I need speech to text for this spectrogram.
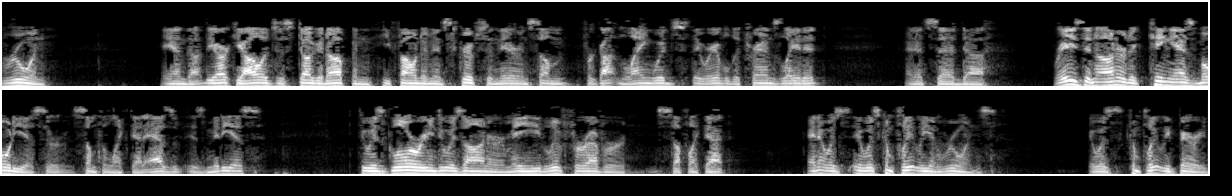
ruin and uh, the archaeologist dug it up and he found an inscription there in some forgotten language. They were able to translate it. And it said, uh, raised in honor to King Asmodeus or something like that, As- Asmodeus. to his glory and to his honor. May he live forever, stuff like that. And it was it was completely in ruins. It was completely buried.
